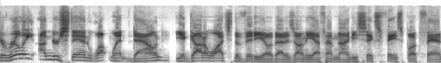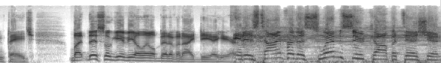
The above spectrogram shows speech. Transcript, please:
To really understand what went down, you got to watch the video that is on the FM 96 Facebook fan page. But this will give you a little bit of an idea here. It is time for the swimsuit competition.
